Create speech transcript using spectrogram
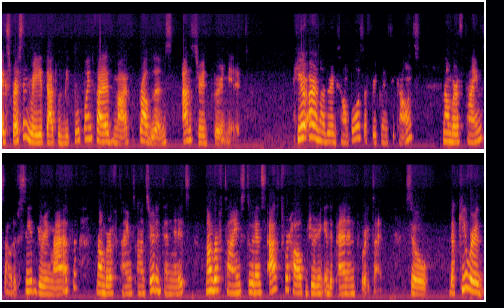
expressed in rate, that would be 2.5 math problems answered per minute. Here are another examples of frequency counts number of times out of seat during math, number of times answered in 10 minutes, number of times students asked for help during independent work time. So the keyword,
